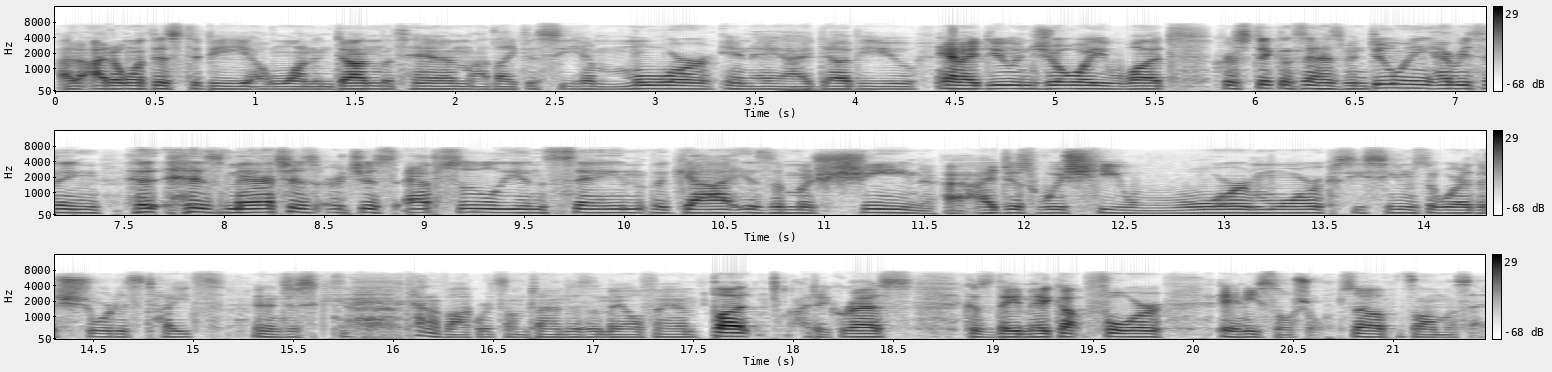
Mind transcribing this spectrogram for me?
I, I, don't want this to be a one and done with him. I'd like to see him more in AIW. And I do enjoy what Chris Dickinson has been doing. Everything, his, matches are just absolutely insane. The guy is a machine. I, just wish he wore more because he seems to wear the shortest tights and just kind of awkward sometimes as a male fan. But I digress because they make up for antisocial. So that's all I'm to say.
